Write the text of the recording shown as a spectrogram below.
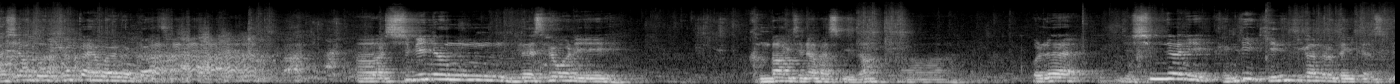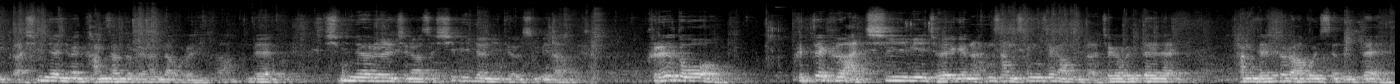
다시 한번 평가해봐야 될것 같습니다. 아, 12년의 세월이 금방 지나갔습니다. 아, 원래 이제 10년이 굉장히 긴 기간으로 되어 있지 않습니까? 10년이면 강산도 변한다고 그러니까. 근데 10년을 지나서 12년이 되었습니다. 그래도 그때 그 아침이 저에게는 항상 생생합니다. 제가 그때 당 대표를 하고 있었는데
